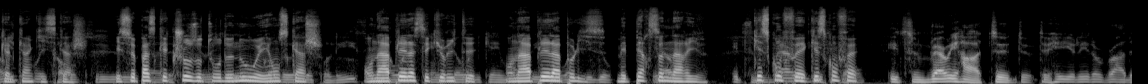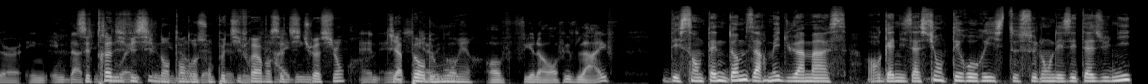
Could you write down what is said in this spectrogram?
quelqu'un qui se cache. Il se passe quelque chose autour de nous et on se cache. On a appelé la sécurité, on a appelé la police, mais personne n'arrive. It's Qu'est-ce qu'on very fait? Qu'est-ce qu'on fait? Difficult. It's very hard to, to, to hear your little brother in, in that C'est très situation, difficile d'entendre son petit frère dans cette situation qui a peur de mourir. Des centaines d'hommes armés du Hamas, organisation terroriste selon les États-Unis,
